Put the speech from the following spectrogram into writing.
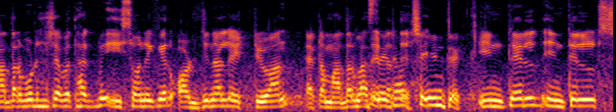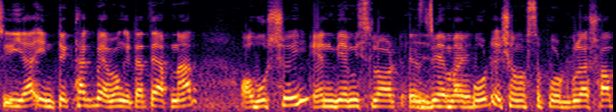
মাদারবোর্ড হিসেবে থাকবে ইসনিকের অরিজিনাল এইটটি ওয়ান একটা motherboard intact Intel Intel yeah intact থাকবে এবং এটাতে আপনার অবশ্যই এনবিএমই স্লট এইচডিএমআই পোর্ট এই সমস্ত পোর্টগুলো সব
